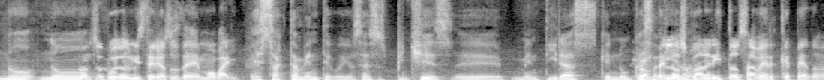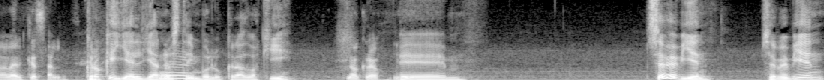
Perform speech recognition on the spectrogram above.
No, no. Con sus juegos misteriosos de mobile. Exactamente, güey. O sea, esos pinches eh, mentiras que nunca Rompe los cuadritos a ver qué pedo, a ver qué sale. Creo que ya él ya no está eh. involucrado aquí. No creo. Em, se ve bien. Se ve bien.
